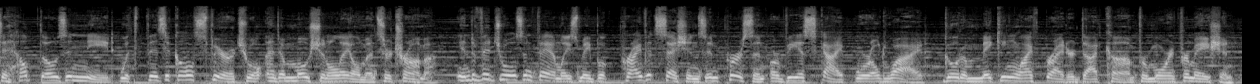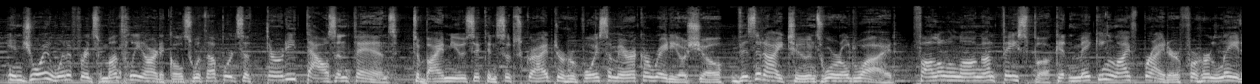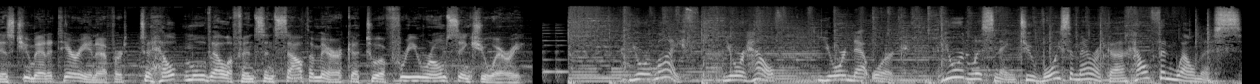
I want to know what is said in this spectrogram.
to help those in need with physical, spiritual, and emotional ailments or trauma. Individuals and families may book private sessions in person or via Skype worldwide. Go to makinglifebrighter.com for more information. Enjoy Winifred's monthly articles with upwards of 30,000 fans. To buy music and subscribe to her Voice America radio show, visit iTunes worldwide. Follow along on Facebook at Making Life Brighter for her latest humanitarian effort to help move elephants in South America to a free roam sanctuary. Your life, your health, your network. You're listening to Voice America Health and Wellness.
